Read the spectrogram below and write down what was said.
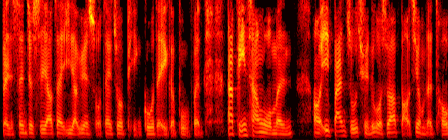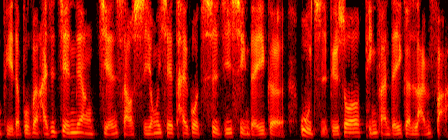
本身就是要在医疗院所在做评估的一个部分。那平常我们哦一般族群如果说要保健我们的头皮的部分，还是尽量减少。使用一些太过刺激性的一个物质，比如说频繁的一个染发，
